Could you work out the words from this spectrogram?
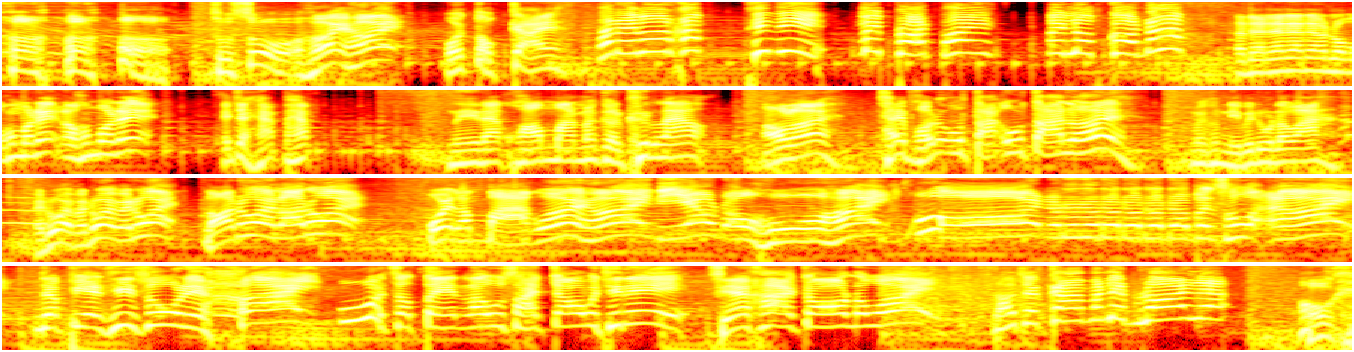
โหสู้ๆเฮ้ยเฮ้ยโอ้ยตกใจท่านนายบอลครับ ที่นี่ไม่ปลอดภัยไปหลบก่อนนะครับเดี๋ยวเดี๋ยวเดี๋ยวหลบข้างบนนี้หลบข้างบนนี้ไอ้เจะแฮปแฮปนี่นะความมันมันเกิดขึ้นแล้ว เอาเลย ใช้ผลอุตาอุตาเลยไม่คนหนีไปดูแล้ววะไปด้วยไปด้วยไปด้วย รอด้วยรอด้วยโอ้ยลำบากเว้ยเฮ้ยเดี๋ยวโอ้โหเฮ้ยโอ้ยโดนโดนโดนโดนโดนไปสู้เอ้ยอย่าเปลี่ยนที่สู้ดิเฮ้ยโอ้ยสเตทเราอุตสาห์จองไว้ที่นี่ เสียค่าจองแล้วเว้ยเราจัดการมันเรียบร้อยแล้ว โอเค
